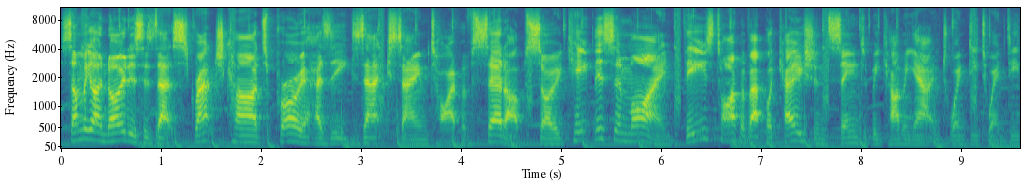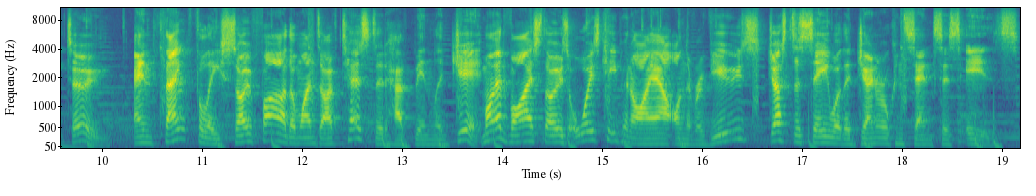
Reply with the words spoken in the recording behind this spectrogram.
Something I noticed is that Scratch Cards Pro has the exact same type of setup, so keep this in mind. These type of applications seem to be coming out in 2022. And thankfully, so far, the ones I've tested have been legit. My advice though is always keep an eye out on the reviews, just to see what the general consensus is.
